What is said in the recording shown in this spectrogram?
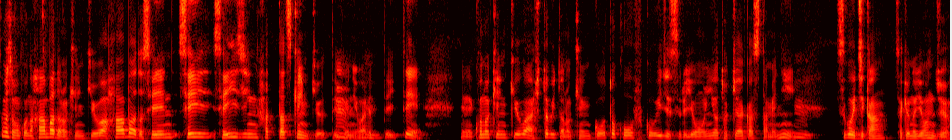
そもそもこのハーバードの研究は、ハーバード成人発達研究っていうふうに言われていて、えーこの研究は人々の健康と幸福を維持する要因を解き明かすために、うんすごい時間、先ほどの40、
